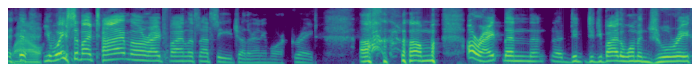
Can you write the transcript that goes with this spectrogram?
Wow. you wasted my time. All right, fine. Let's not see each other anymore. Great. Uh, um. All right, then. Uh, did Did you buy the woman jewelry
